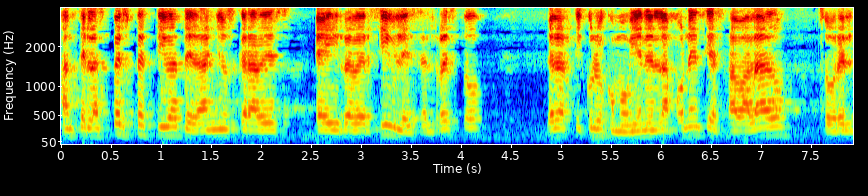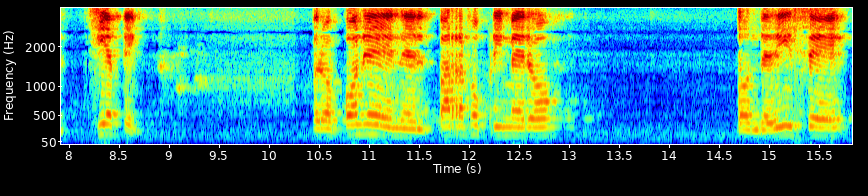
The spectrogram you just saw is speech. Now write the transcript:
ante las perspectivas de daños graves e irreversibles. El resto del artículo, como viene en la ponencia, está avalado sobre el 7. Propone en el párrafo primero donde dice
